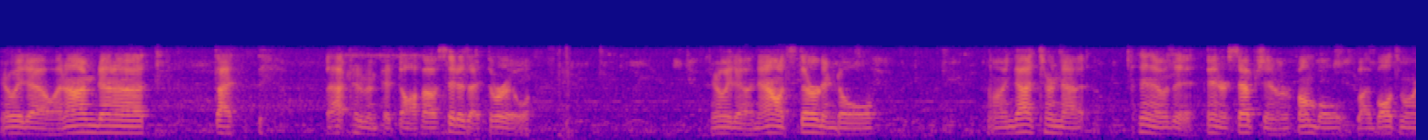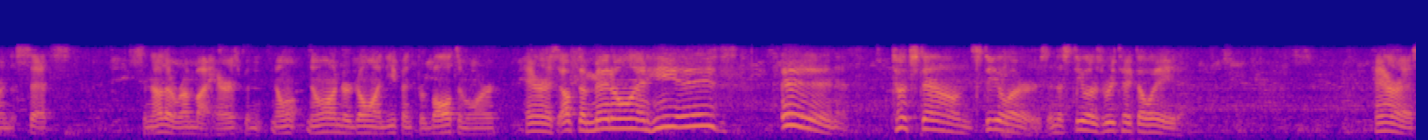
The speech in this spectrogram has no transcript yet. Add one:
Here we go, and I'm gonna. That that could have been picked off. I was hit as I threw. Here we go. Now it's third and goal. Oh, and that turned that. I think that was an interception or fumble by Baltimore in the sixth. It's another run by Harris, but no no under goal on defense for Baltimore. Harris up the middle, and he is in. Touchdown, Steelers, and the Steelers retake the lead. Harris,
